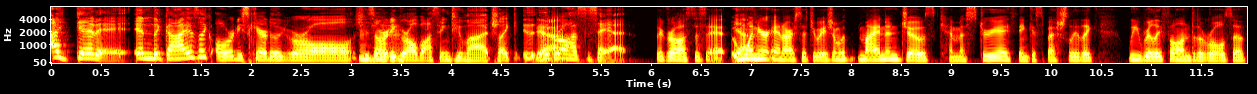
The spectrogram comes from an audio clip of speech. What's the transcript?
I get it. And the guy is like already scared of the girl. She's already Mhm. girl bossing too much. Like the girl has to say it. The girl has to say it. Yeah. When you're in our situation with mine and Joe's chemistry, I think especially like we really fall into the roles of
